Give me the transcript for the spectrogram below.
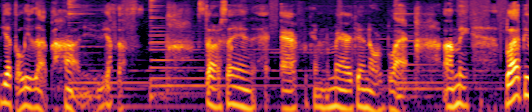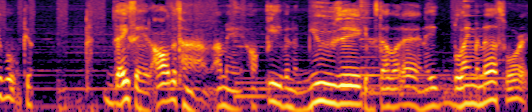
you have to leave that behind you. You have to start saying African American or black. I mean, black people can, they say it all the time. I mean, even the music and stuff like that, and they blaming us for it.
